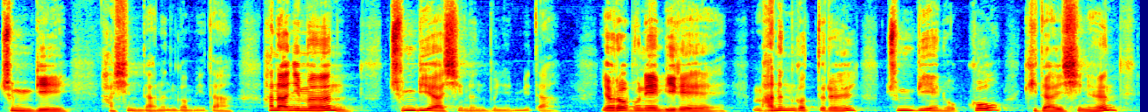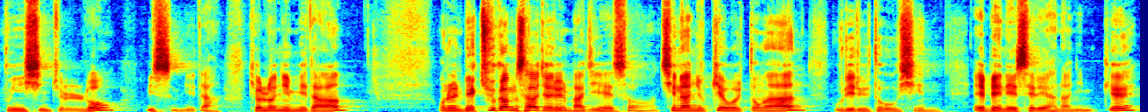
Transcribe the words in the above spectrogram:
준비하신다는 겁니다. 하나님은 준비하시는 분입니다. 여러분의 미래에 많은 것들을 준비해 놓고 기다리시는 분이신 줄로 믿습니다. 결론입니다. 오늘 맥주 감사절을 맞이해서 지난 6개월 동안 우리를 도우신 에베네셀의 하나님께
